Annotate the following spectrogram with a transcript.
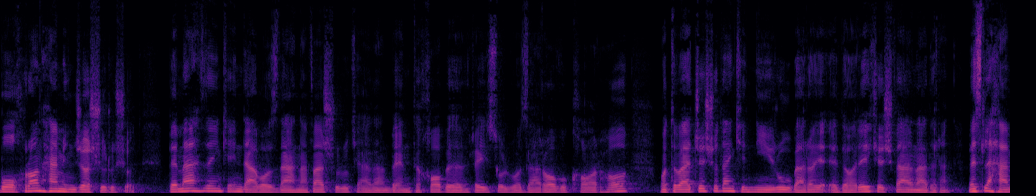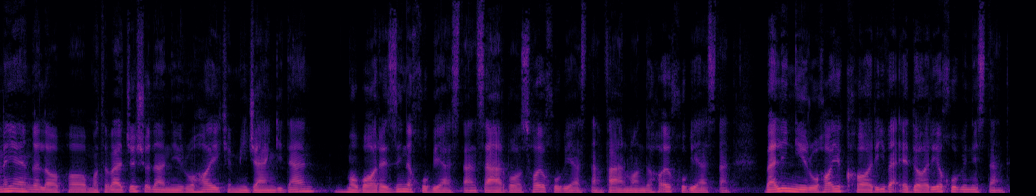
بحران همینجا شروع شد. به محض اینکه این دوازده نفر شروع کردن به انتخاب رئیس الوزراء و کارها متوجه شدن که نیرو برای اداره کشور ندارن. مثل همه انقلاب ها متوجه شدن نیروهایی که میجنگیدن مبارزین خوبی هستند سربازهای خوبی هستند فرمانده های خوبی هستند ولی نیروهای کاری و اداری خوبی نیستند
